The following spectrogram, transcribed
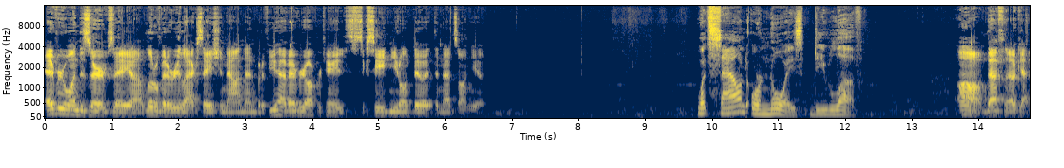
everyone deserves a uh, little bit of relaxation now and then. But if you have every opportunity to succeed and you don't do it, then that's on you. What sound or noise do you love? Oh, definitely. Okay.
